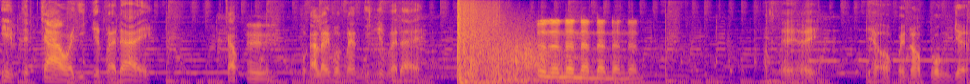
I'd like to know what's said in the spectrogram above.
เอ็มเจ็ดเก้าอะยิงขึ้นมาได้ กับเอออะไรพวกนั้นยิงขึ้นมาได้นั่นนั่นนั่นนั่นนั่นนั่นเฮ้ยเฮ้ยอย่าออกไปนอกวงเยอะ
